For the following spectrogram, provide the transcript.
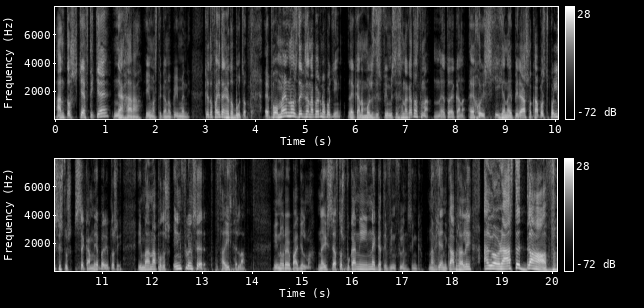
Αν το σκέφτηκε, μια χαρά. Είμαστε ικανοποιημένοι. Και το φα ήταν για τον Μπούτσο. Επομένως, δεν ξαναπαίρνω από εκεί. Έκανα μόλις δυσφήμιση σε ένα κατάστημα. Ναι, το έκανα. Έχω ισχύ για να επηρεάσω κάπως τις πωλήσεις τους. Σε καμία περίπτωση. Είμαι ανάποδος influencer. Θα ήθελα. Είναι ωραίο επάγγελμα. Να είσαι αυτός που κάνει negative influencing. Να βγαίνει κάποιος να λέει Αγοράστε Dove.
